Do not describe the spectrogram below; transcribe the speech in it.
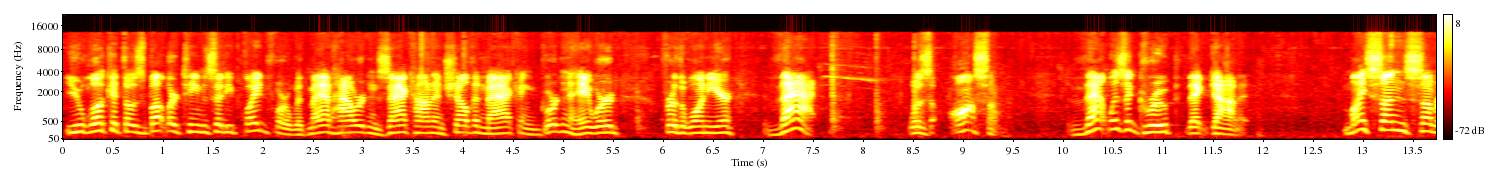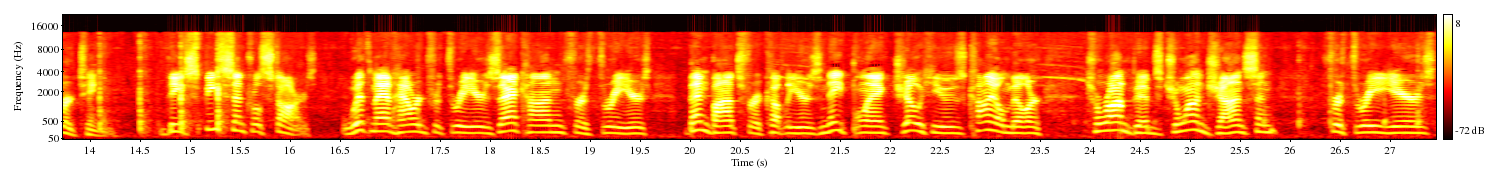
You look at those Butler teams that he played for with Matt Howard and Zach Hahn and Shelvin Mack and Gordon Hayward for the one year. That was awesome. That was a group that got it. My son's summer team, the Spieth Central Stars, with Matt Howard for three years, Zach Hahn for three years, Ben Botts for a couple of years, Nate Blank, Joe Hughes, Kyle Miller, Teron Bibbs, Juwan Johnson for three years,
